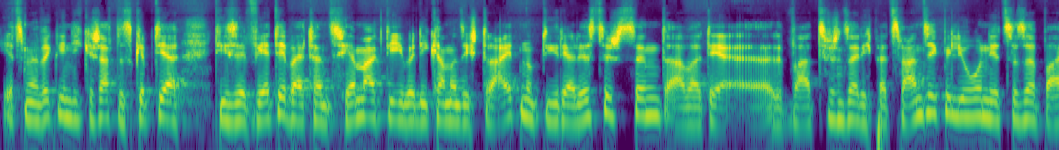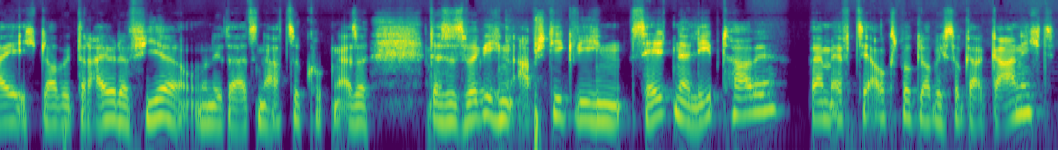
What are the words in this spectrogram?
jetzt mal wirklich nicht geschafft. Es gibt ja diese Werte bei Transfermarkt, die, über die kann man sich streiten, ob die realistisch sind, aber der äh, war zwischenzeitlich bei 20 Millionen, jetzt ist er bei, ich glaube, drei oder vier, ohne da jetzt nachzugucken. Also, das ist wirklich ein Abstieg, wie ich ihn selten erlebt habe beim FC Augsburg, glaube ich, sogar gar nicht.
